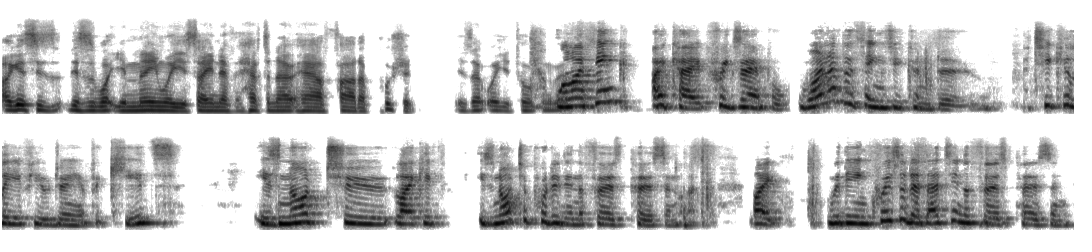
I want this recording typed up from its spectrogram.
I guess is, this is what you mean, where you say you have to know how far to push it. Is that what you're talking about? Well, I think okay. For example, one of the things you can do, particularly if you're doing it for kids, is not to like if is not to put it in the first person. Like, like with the Inquisitor, that's in the first person,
